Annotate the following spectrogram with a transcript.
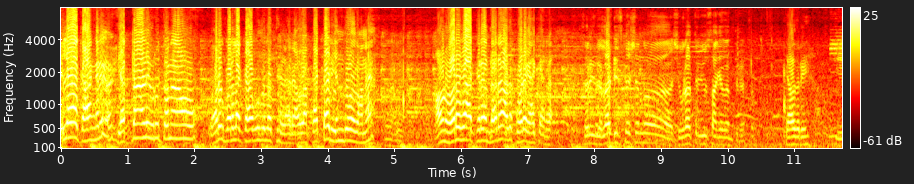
ಇಲ್ಲ ಕಾಂಗ್ರೆಸ್ ಯತ್ನಾಳಿ ವಿರುದ್ಧ ನಾವು ಹೊರಗೆ ಬರ್ಲಕ್ಕೆ ಆಗುದಿಲ್ಲ ಅಂತ ಹೇಳ್ಯಾರ. ಅವ ಕಟ್ಟಾರ ಹಿಂದೂ ಅದಾನೆ. ಅವ್ನು ಹೊರಗೆ ಹಾಕ್ಯಾರ ಅಂದಾರ ಅದಕ್ಕೆ ಹೊರಗೆ ಹಾಕ್ಯಾರ. ಸರ್ ಇದೆಲ್ಲ ಡಿಸ್ಕಷನ್ ಶಿವರಾತ್ರಿ ದಿವಸ ಆಗ್ಯದ ಯಾವ್ದ್ರಿ? ಈ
